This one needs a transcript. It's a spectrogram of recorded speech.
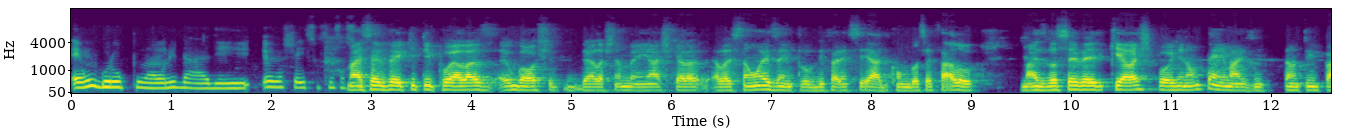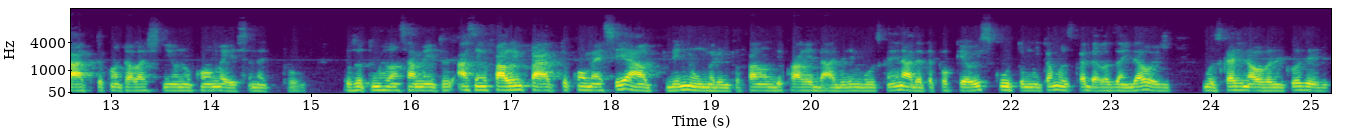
é um grupo, uma unidade. Eu achei isso sensacional. Mas você vê que, tipo, elas, eu gosto delas também. Acho que elas, elas são um exemplo diferenciado, como você falou. Mas você vê que elas tipo, hoje não têm mais tanto impacto quanto elas tinham no começo, né? Tipo, os últimos lançamentos, assim, eu falo impacto comercial, tipo, de número, não tô falando de qualidade de música nem nada, até porque eu escuto muita música delas ainda hoje, músicas novas, inclusive.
